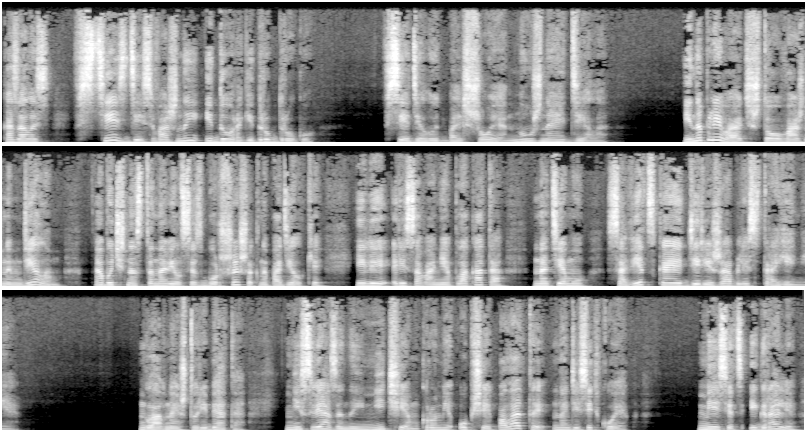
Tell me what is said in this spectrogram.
Казалось, все здесь важны и дороги друг другу. Все делают большое, нужное дело — и наплевать, что важным делом обычно становился сбор шишек на поделке или рисование плаката на тему «Советское дирижаблестроение». Главное, что ребята, не связанные ничем, кроме общей палаты на 10 коек, месяц играли,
